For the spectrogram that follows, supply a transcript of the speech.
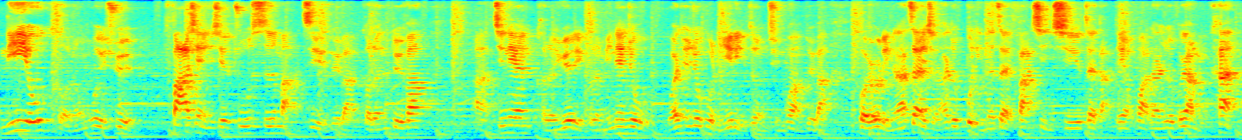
你有可能会去发现一些蛛丝马迹，对吧？可能对方。啊，今天可能约你，可能明天就完全就不理你这种情况，对吧？或者说你跟他在一起，他就不停的在发信息，在打电话，但是又不让你看，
